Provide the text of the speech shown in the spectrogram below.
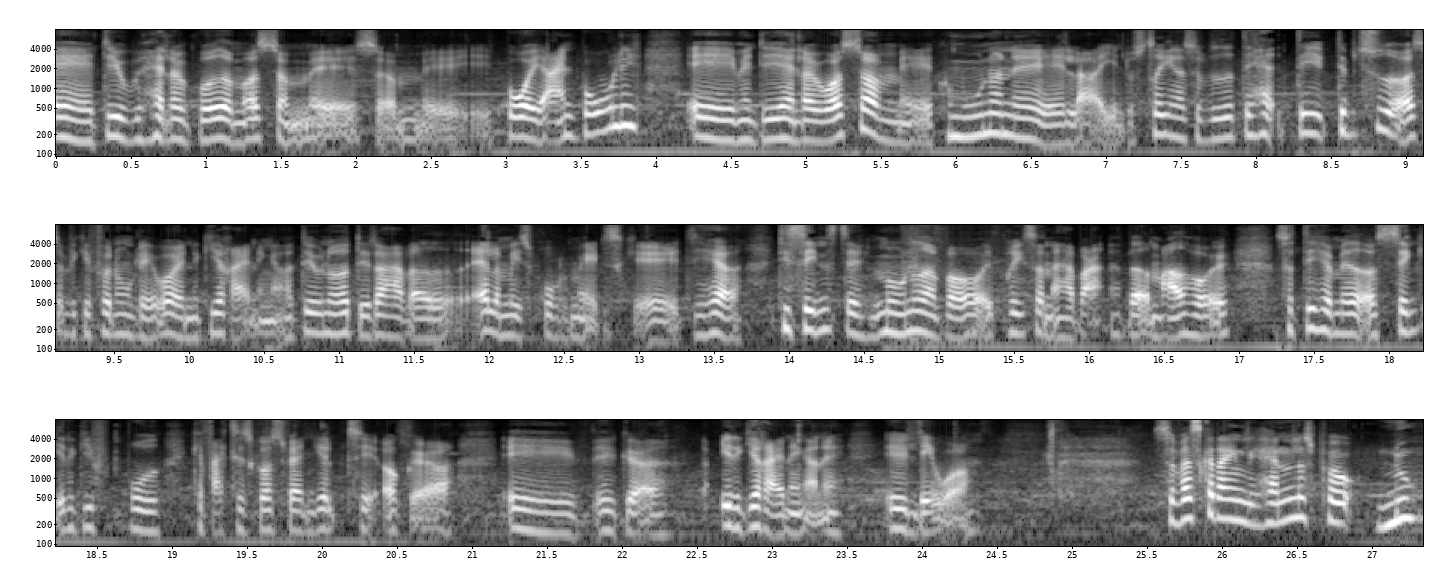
øh, det jo handler jo både om os, som, øh, som øh, bor i egen bolig, øh, men det handler jo også om øh, kommunerne eller industrien osv. Det, det, det betyder også, at vi kan få nogle lavere energiregninger, og det er jo noget af det, der har været allermest problematisk øh, her, de seneste måneder, hvor priserne har været meget høje. Så det her med at sænke energiforbruget kan faktisk også være en hjælp til at gøre, øh, øh gøre energiregningerne øh, lavere. Så hvad skal der egentlig handles på nu,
